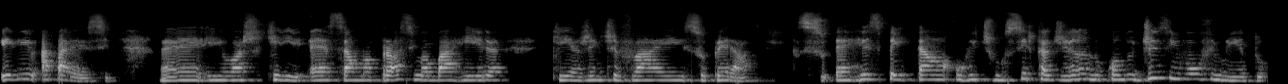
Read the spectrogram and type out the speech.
ele aparece. Né? E eu acho que essa é uma próxima barreira que a gente vai superar é, respeitar o ritmo circadiano quando o desenvolvimento,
